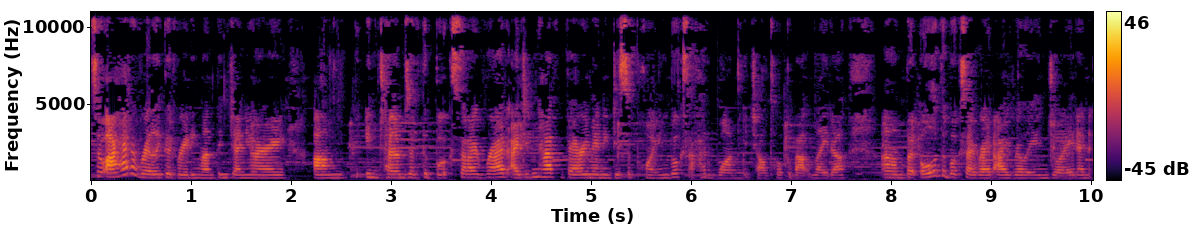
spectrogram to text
So I had a really good reading month in January um, in terms of the books that I read. I didn't have very many disappointing books. I had one, which I'll talk about later. Um, but all of the books I read, I really enjoyed. And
